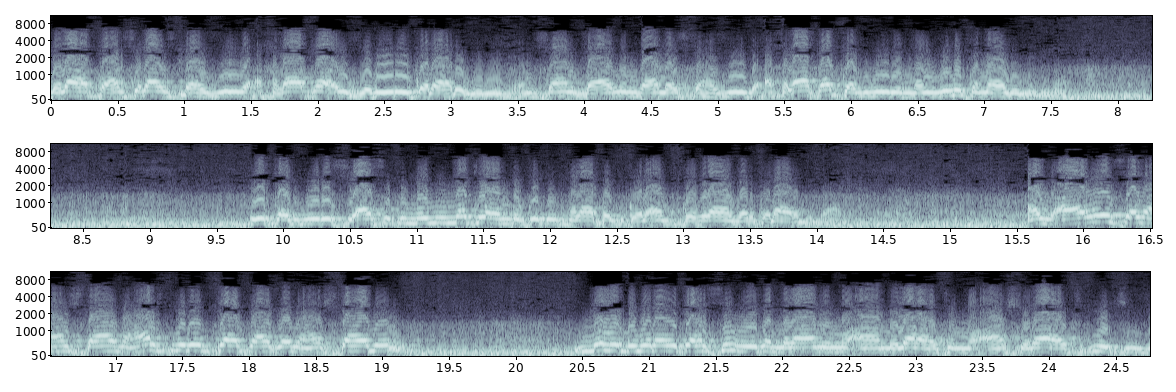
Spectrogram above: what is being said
فاصلہ اس تہذیب اخلاق اور ضروری قرار دی انسان بعد بعد اس تہذیب اخلاق تدبیر منزل کمال دی یہ تدبیر سیاست نہیں نہ تو ہم کو خلافت قرآن کبرا برقرار بتا از آئے سب ہشتاد ہشت گرفتا تاکہ ہشتاد نه بگرے کہ سی یہ بیان معاملات معاشرات یہ چیز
